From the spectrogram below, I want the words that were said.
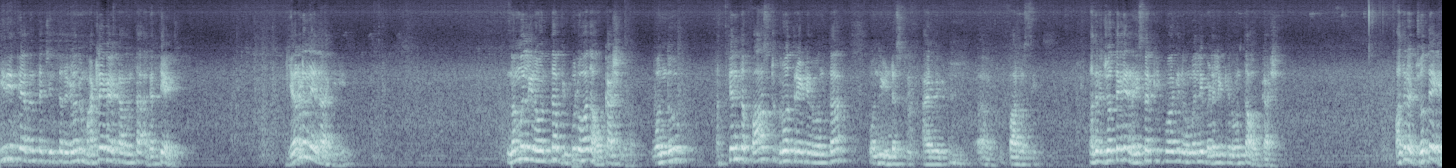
ಈ ರೀತಿಯಾದಂಥ ಚಿಂತನೆಗಳನ್ನು ಮಾಡಲೇಬೇಕಾದಂಥ ಅಗತ್ಯ ಇದೆ. ಎರಡನೇದಾಗಿ ನಮ್ಮಲ್ಲಿರುವಂಥ ವಿಪುಲವಾದ ಅವಕಾಶಗಳು. ಒಂದು ಅತ್ಯಂತ ಫಾಸ್ಟ್ ಗ್ರೋತ್ ರೇಟ್ ಇರುವಂಥ ಒಂದು ಇಂಡಸ್ಟ್ರಿ ಆಯುರ್ವೇದಿಕ್ ಫಾರ್ಮಸಿ ಅದರ ಜೊತೆಗೆ ನೈಸರ್ಗಿಕವಾಗಿ ನಮ್ಮಲ್ಲಿ ಬೆಳಲಿಕ್ಕಿರುವಂಥ ಅವಕಾಶ. ಅದರ ಜೊತೆಗೆ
